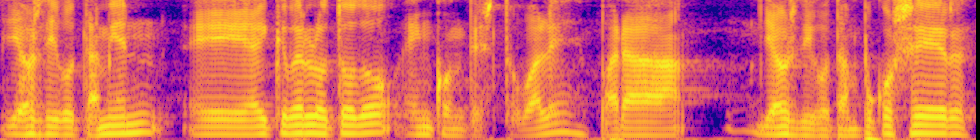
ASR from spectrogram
ya os digo, también eh, hay que verlo todo en contexto, ¿vale? Para, ya os digo, tampoco ser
